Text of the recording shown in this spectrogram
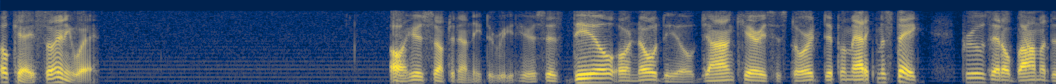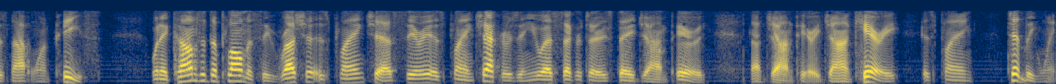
Okay, so anyway. Oh, here's something I need to read here. It says, Deal or no deal, John Kerry's historic diplomatic mistake proves that Obama does not want peace. When it comes to diplomacy, Russia is playing chess, Syria is playing checkers, and U.S. Secretary of State John Perry not John Perry, John Kerry is playing tiddlywinks.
